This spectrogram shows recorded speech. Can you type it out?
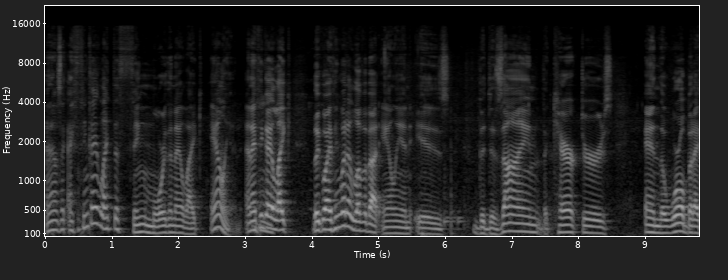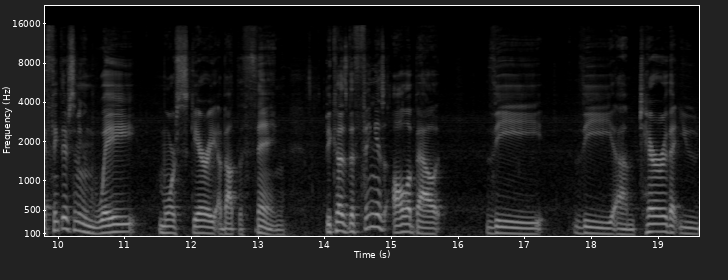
and I was like, I think I like the thing more than I like Alien. And I think I like like what I think what I love about Alien is the design, the characters, and the world. But I think there's something way more scary about the thing, because the thing is all about the the um, terror that you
